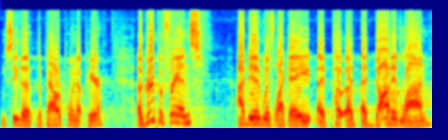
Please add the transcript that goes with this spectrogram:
You see the, the PowerPoint up here? A group of friends, I did with like a, a, a, a dotted line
